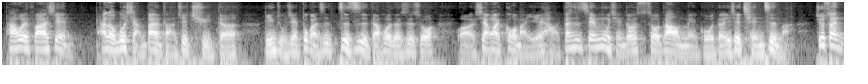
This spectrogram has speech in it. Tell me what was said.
他会发现，他如果不想办法去取得零组件，不管是自制的或者是说呃向外购买也好，但是现在目前都受到美国的一些钳制嘛。就算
